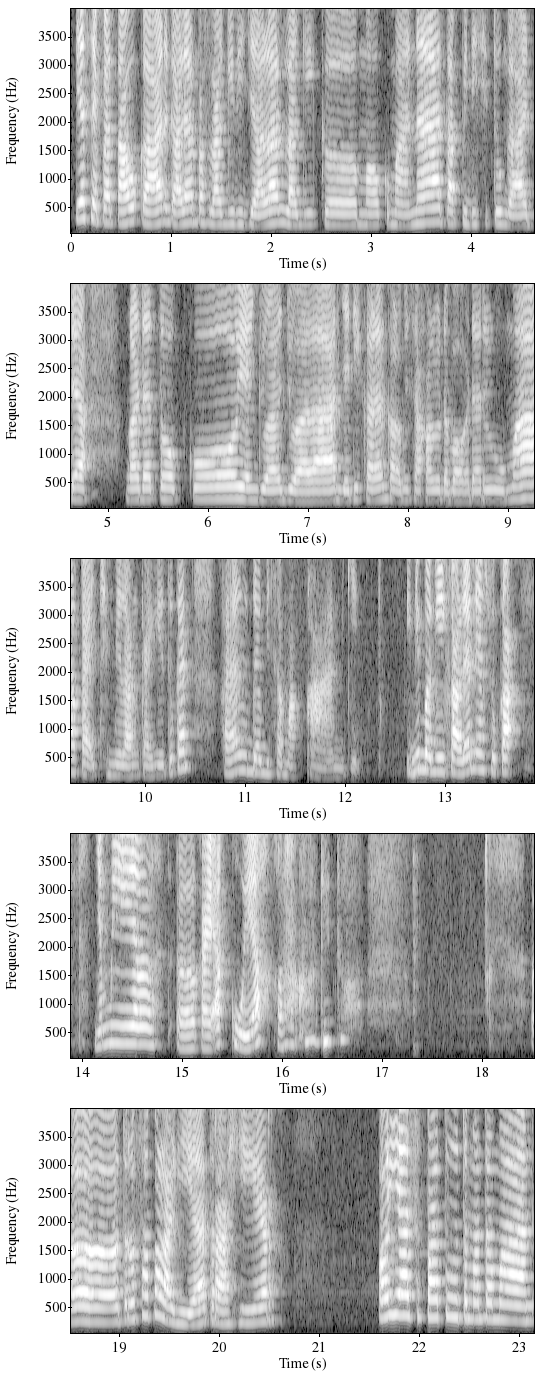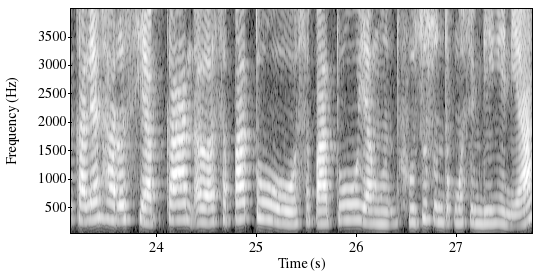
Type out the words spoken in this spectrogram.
Ya siapa tahu kan kalian pas lagi di jalan lagi ke mau ke mana tapi di situ nggak ada nggak ada toko yang jual-jualan. Jadi kalian kalau misalkan udah bawa dari rumah kayak cemilan kayak gitu kan kalian udah bisa makan gitu. Ini bagi kalian yang suka nyemil uh, kayak aku ya kalau aku gitu uh, terus apa lagi ya terakhir? Oh ya sepatu teman-teman. Kalian harus siapkan uh, sepatu. Sepatu yang khusus untuk musim dingin ya.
